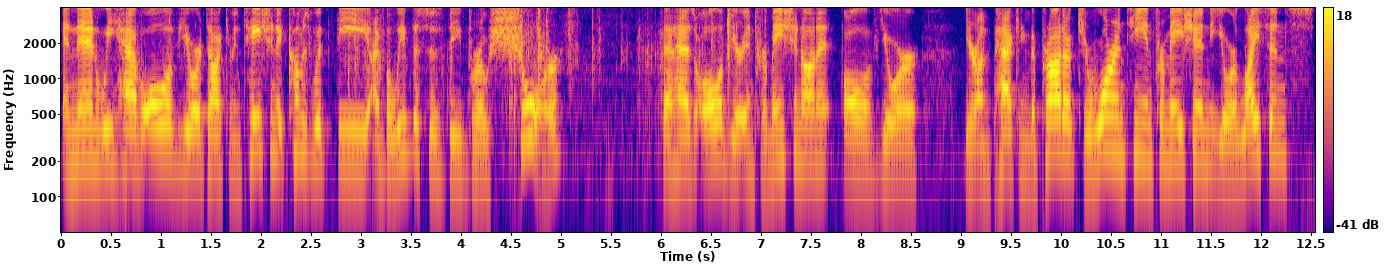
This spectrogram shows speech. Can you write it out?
And then we have all of your documentation. It comes with the, I believe this is the brochure that has all of your information on it, all of your, you're unpacking the product, your warranty information, your license,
